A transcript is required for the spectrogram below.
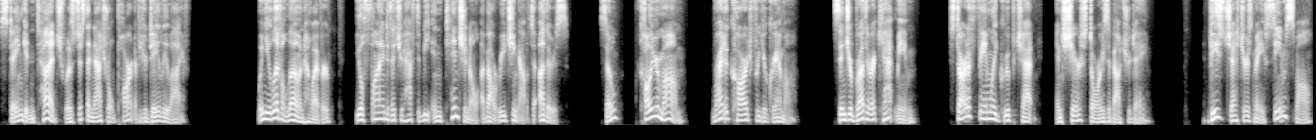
staying in touch was just a natural part of your daily life. When you live alone, however, you'll find that you have to be intentional about reaching out to others. So, call your mom, write a card for your grandma, send your brother a cat meme, start a family group chat, and share stories about your day. These gestures may seem small,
